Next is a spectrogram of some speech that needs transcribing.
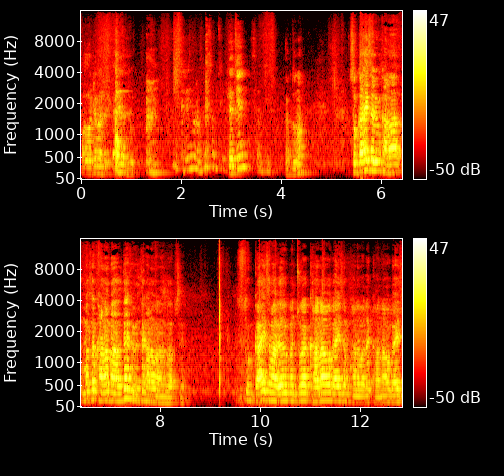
और रोटी बन रही गाइस में सब्ज़ी। क्या चीज़? सब्ज़ी। रख दो ना। सो गाइस अभी हम खाना मतलब खाना बनाते हैं फिर मिलते हैं खाना बनाने आपसे। सो गाइस हमारे घर में बन चुका है खाना हो गाइस हम खाने वाले खाना हो गाइस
